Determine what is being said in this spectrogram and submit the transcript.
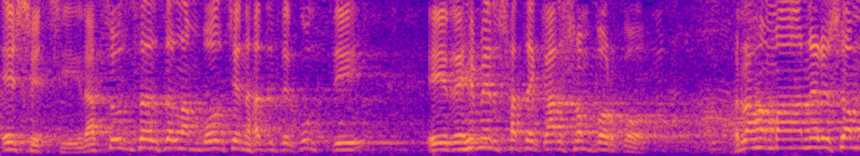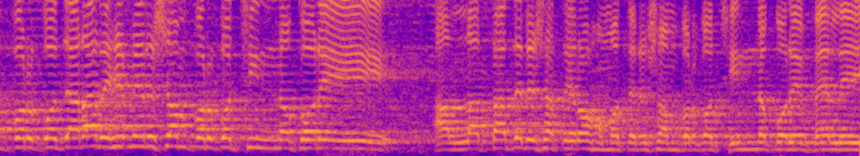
এসেছি। রাসুল সাল্লাম বলছেন হাদিসে কুৎসি এই রেহেমের সাথে কার সম্পর্ক? রহমানের সম্পর্ক, যারা রেহেমের সম্পর্ক ছিন্ন করে, আল্লাহ তাদের সাথে রহমতের সম্পর্ক ছিন্ন করে ফেলে।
